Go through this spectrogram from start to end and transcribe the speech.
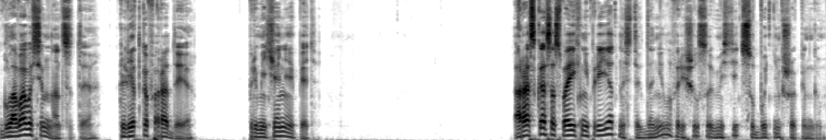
Глава 18. Клетка Фарадея. Примечание 5. А рассказ о своих неприятностях Данилов решил совместить с субботним шопингом.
